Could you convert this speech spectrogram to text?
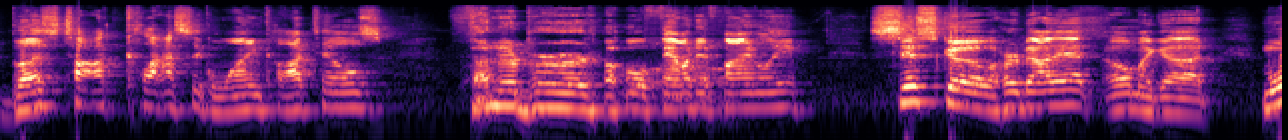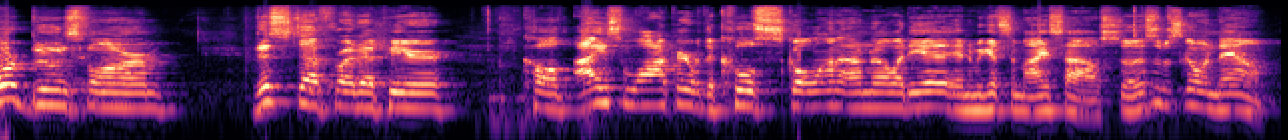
Buzz Talk Classic Wine Cocktails. Thunderbird. Oh, found it finally. Cisco. Heard about that. Oh my God. More Boone's Farm. This stuff right up here called Ice Walker with a cool skull on it. I don't know what idea. And we get some Ice House. So this is what's going down.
